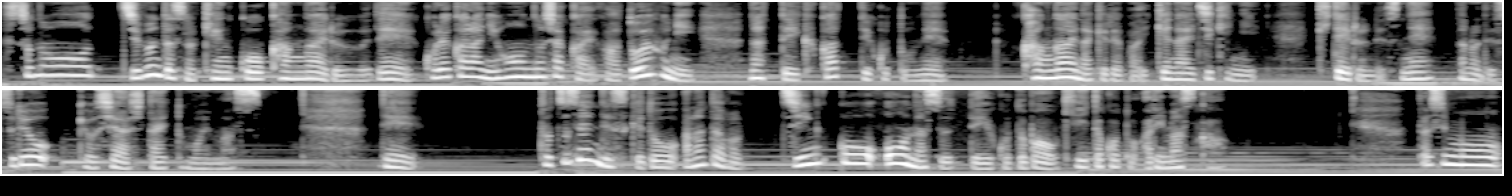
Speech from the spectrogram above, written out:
その自分たちの健康を考える上でこれから日本の社会がどういうふうになっていくかっていうことをね考えなければいけない時期に来ているんですね。なのでそれを今日シェアしたいと思います。で突然ですけどあなたは人工オーナスっていう言葉を聞いたことありますか？私も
